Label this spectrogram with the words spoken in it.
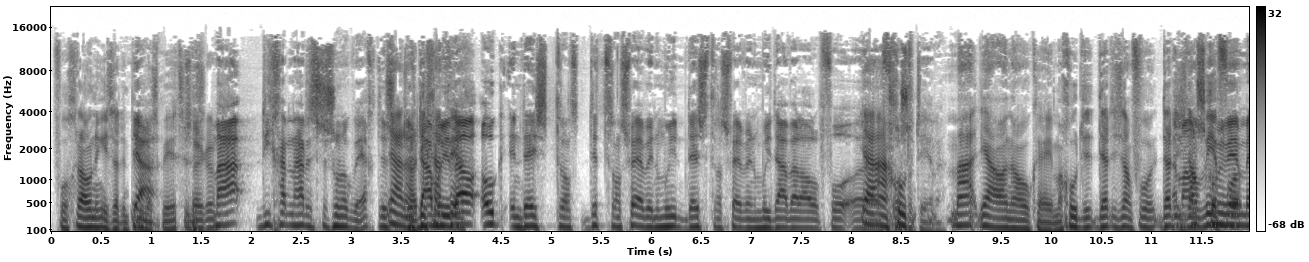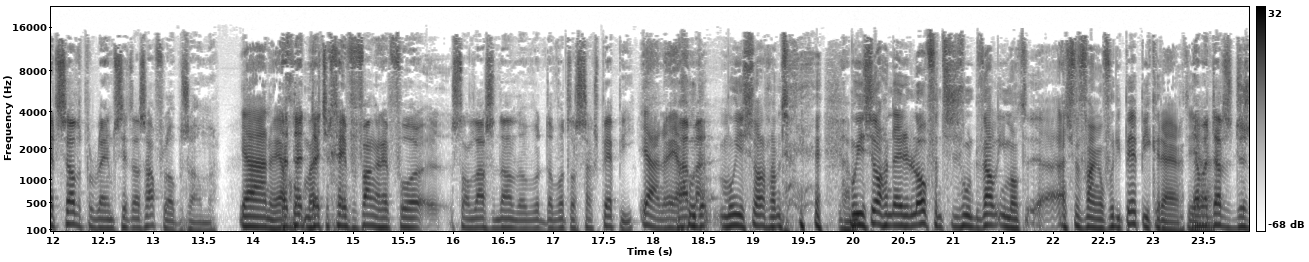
Voor Groningen is dat een prima Ja, spits. Dus-. Maar die gaat na dit seizoen ook weg. Dus, Ja, nou, dus daar moet je wel ook in deze trans, dit transferwindow, moet je, deze transferwindow moet je daar wel al op voor, eh ja, voor goed. sorteren. Maar ja, nou oké. Maar goed, dat is dan voor. Dat is dan weer kom je voor. weer met hetzelfde probleem te zitten als afgelopen zomer. Ja, nou ja, dat, goed. dat, maar, dat je geen vervanger hebt voor eh, Stan Larsen, dan, dan, wordt- dat straks Peppi. ja, nou ja, maar- goed. maar- dan moet je zorgen. moet je zorgen dat je in de loop van het seizoen wel iemand eh, als vervanger voor die Peppi krijgt. Ja, Ja, maar, dat is dus,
